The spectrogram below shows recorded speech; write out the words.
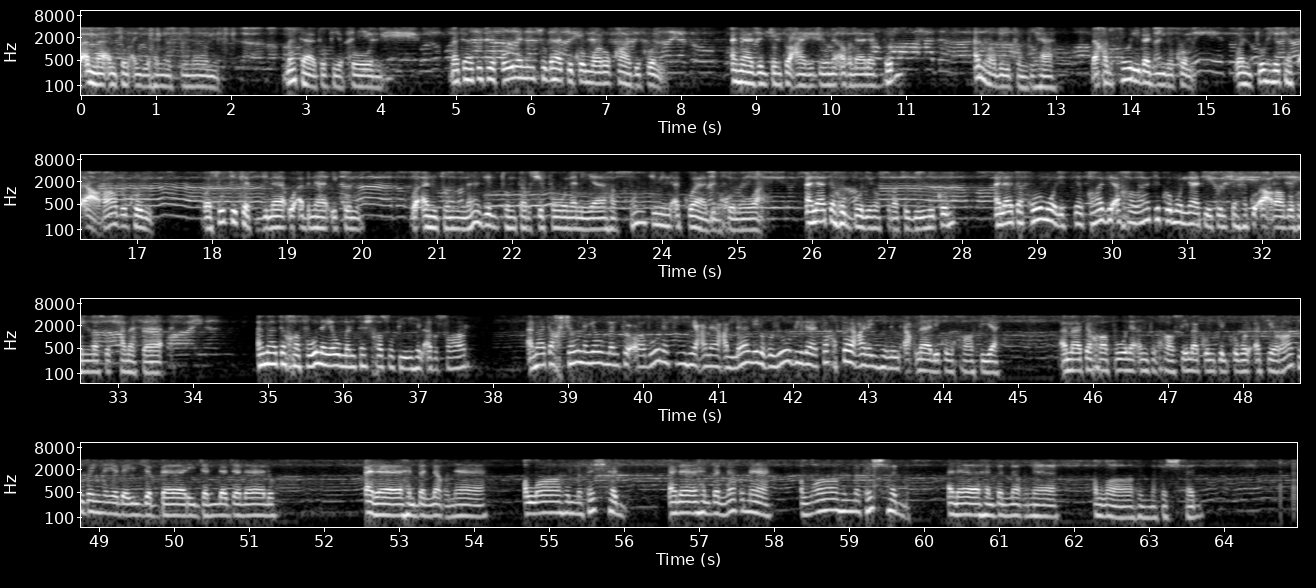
وأما أنتم أيها المسلمون متى تفيقون متى تفيقون من سباتكم ورقادكم؟ أما زلتم تعالجون أغلال الذل؟ أم رضيتم بها؟ لقد حورب دينكم وانتهكت أعراضكم وسفكت دماء أبنائكم وأنتم ما زلتم ترشفون مياه الصمت من أكواب الخنوع ألا تهبوا لنصرة دينكم؟ ألا تقوموا لاستنقاذ أخواتكم التي تنتهك أعراضهن صبح مساء؟ أما تخافون يوما تشخص فيه الأبصار؟ أما تخشون يوما تعرضون فيه على علام الغيوب لا تخفى عليه من أعمالكم خافية؟ أما تخافون أن تخاصمكم تلكم الأسيرات بين يدي الجبار جل جلاله؟ ألا هل بلغنا؟ اللهم فاشهد. ألا هل بلغنا؟ اللهم فاشهد. ألا هل بلغنا؟ اللهم فاشهد.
